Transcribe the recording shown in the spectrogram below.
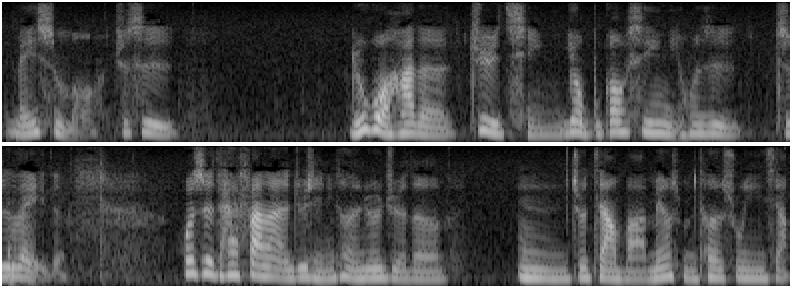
没什么，就是。如果它的剧情又不够吸引你，或是之类的，或是太泛滥的剧情，你可能就会觉得，嗯，就这样吧，没有什么特殊印象。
